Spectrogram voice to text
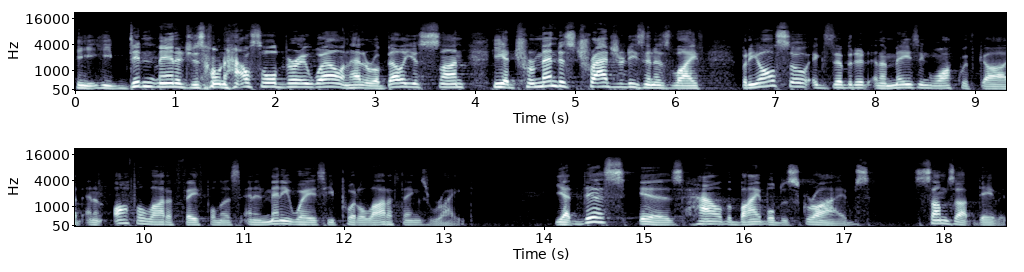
He, he didn't manage his own household very well and had a rebellious son. He had tremendous tragedies in his life, but he also exhibited an amazing walk with God and an awful lot of faithfulness, and in many ways, he put a lot of things right. Yet, this is how the Bible describes, sums up David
